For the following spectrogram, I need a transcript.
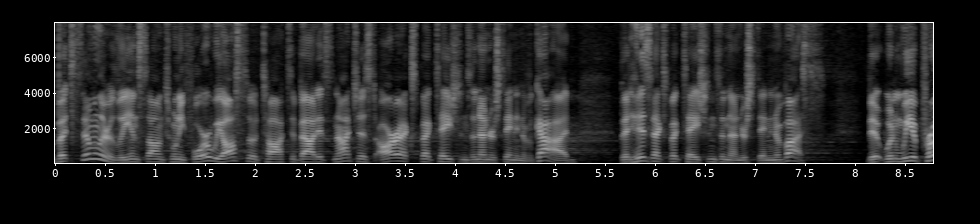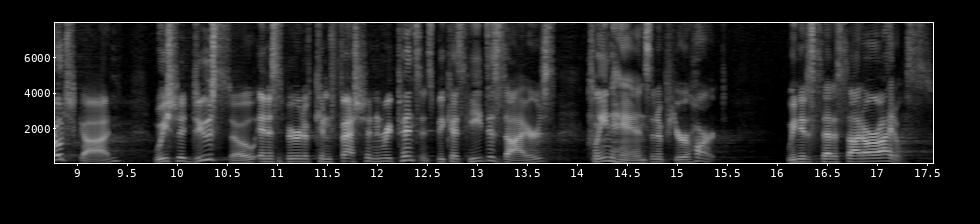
But similarly, in Psalm 24, we also talked about it's not just our expectations and understanding of God, but His expectations and understanding of us. That when we approach God, we should do so in a spirit of confession and repentance because He desires clean hands and a pure heart. We need to set aside our idols.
